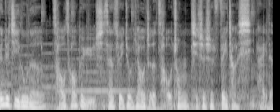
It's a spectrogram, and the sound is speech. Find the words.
根据记录呢，曹操对于十三岁就夭折的曹冲其实是非常喜爱的，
